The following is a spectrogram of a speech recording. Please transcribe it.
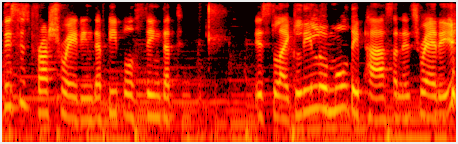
This is frustrating that people think that it's like Leeloo multipass and it's ready.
